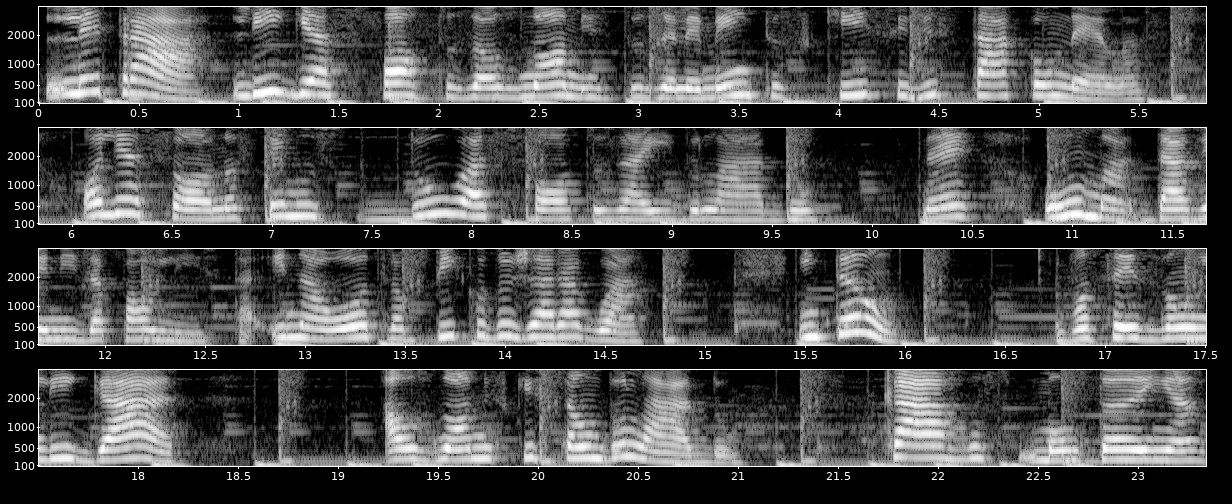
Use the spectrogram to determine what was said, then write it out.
Letra A. Ligue as fotos aos nomes dos elementos que se destacam nelas. Olha só, nós temos duas fotos aí do lado, né? Uma da Avenida Paulista e na outra o Pico do Jaraguá. Então, vocês vão ligar aos nomes que estão do lado: carros, montanha,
